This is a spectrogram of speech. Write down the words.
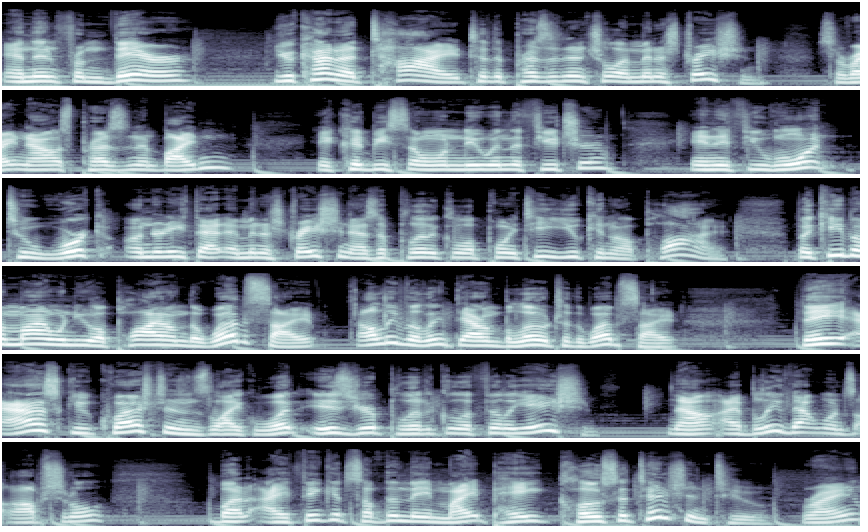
And then from there, you're kind of tied to the presidential administration. So right now it's President Biden. It could be someone new in the future. And if you want to work underneath that administration as a political appointee, you can apply. But keep in mind when you apply on the website, I'll leave a link down below to the website they ask you questions like, What is your political affiliation? Now, I believe that one's optional, but I think it's something they might pay close attention to, right?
